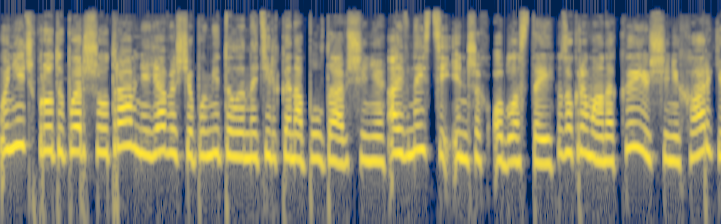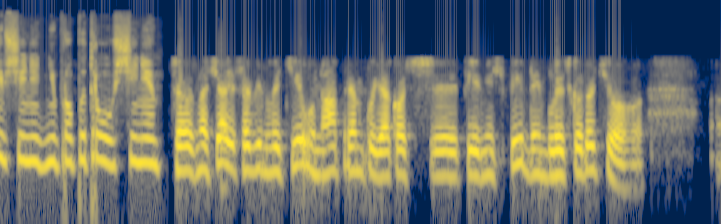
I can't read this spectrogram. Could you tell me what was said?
У ніч проти 1 травня явище помітили не тільки на Полтавщині, а й в низці інших областей, зокрема на Київщині, Харківщині, Дніпропетровщині. Це означає, що він летів у напрямку якось е, північ-південь, близько до цього. Е,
